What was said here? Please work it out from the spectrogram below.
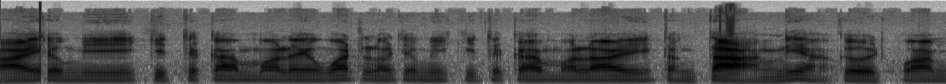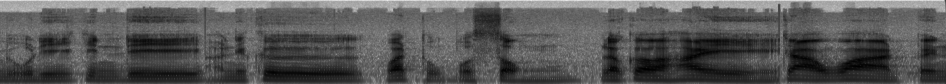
ายจะมีกิจกรรมอะไรวัด เราจะมีกิจกรรมอะไรต่างๆเนี่ยเกิดความอยู่ดีกินดี อันนี้คือวัตถุประสงค์แล้วก็ให้เจ้าวาดเป็น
